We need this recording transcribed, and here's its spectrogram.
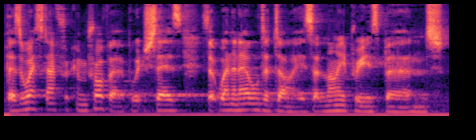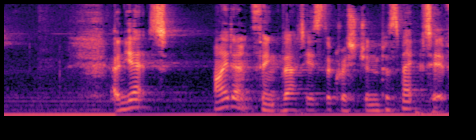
There's a West African proverb which says that when an elder dies, a library is burned. And yet, I don't think that is the Christian perspective.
